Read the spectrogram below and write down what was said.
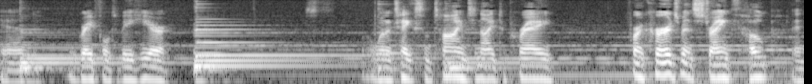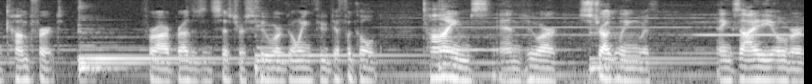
and I'm grateful to be here. I want to take some time tonight to pray for encouragement, strength, hope, and comfort for our brothers and sisters who are going through difficult times and who are struggling with anxiety over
